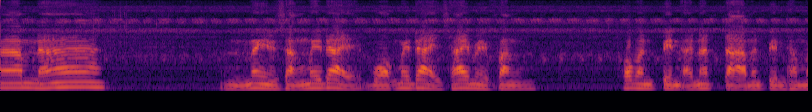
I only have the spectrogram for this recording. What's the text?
งามๆนะ ไม่สั่งไม่ได้ บอกไม่ได้ ใช้ไม่ฟัง เพราะมันเป็นอนัตตามันเป็นธรรม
